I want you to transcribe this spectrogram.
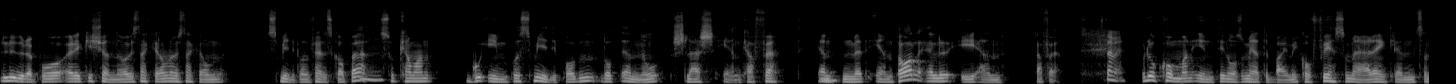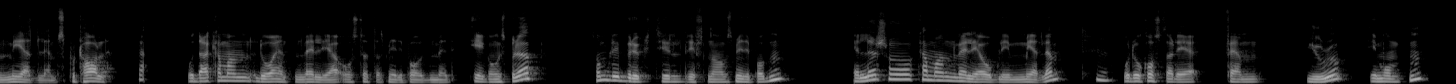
lurer på, eller ikke skjønner hva vi snakker om når vi snakker om Smidigpodden Fellesskapet, Mm. så kan man gå inn på smidigpodden.no slash enkaffe. Mm. Enten med et entall eller i en kaffe. Stemmer. Og da kommer man inn til noe som heter Buy Me Coffee, som er egentlig en sånn medlemsportal. Ja. Og der kan man da enten velge å støtte Smidigpodden med et engangsbeløp, som blir brukt til driften av Smidigpodden, eller så kan man velge å bli medlem, Mm. og da koster det fem euro i måneden.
